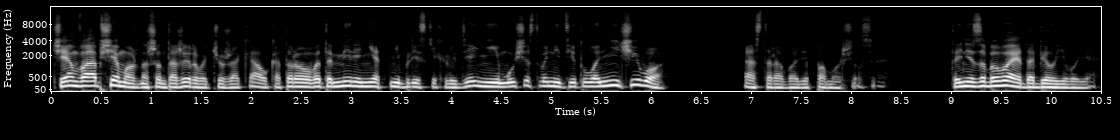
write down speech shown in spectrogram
Чем вообще можно шантажировать чужака, у которого в этом мире нет ни близких людей, ни имущества, ни титула, ничего?» Астарабаде поморщился. «Ты не забывай», — добил его я.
